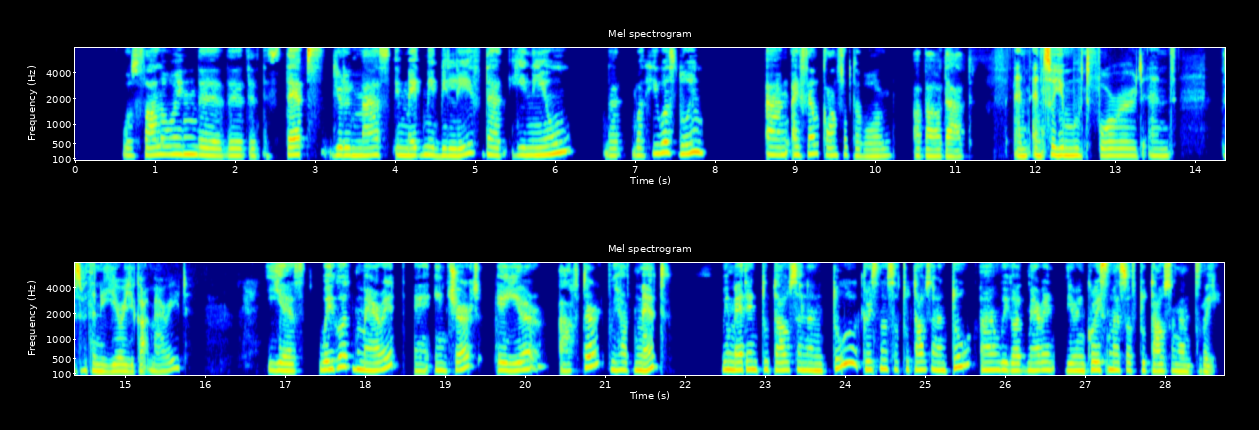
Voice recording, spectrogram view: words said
was following the, the, the, steps during mass. It made me believe that he knew that what he was doing. And I felt comfortable about that. And, and so you moved forward and it was within a year you got married? Yes, we got married uh, in church a year after we had met. We met in 2002, Christmas of 2002, and we got married during Christmas of 2003.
